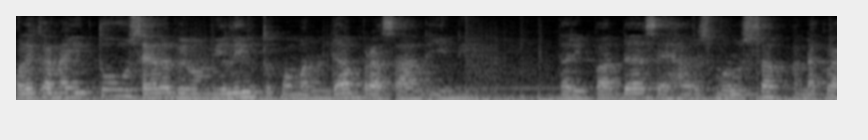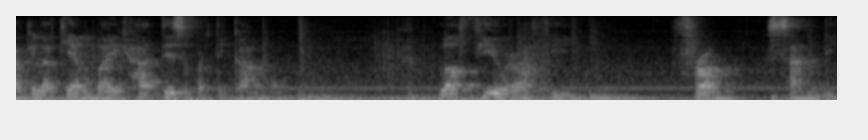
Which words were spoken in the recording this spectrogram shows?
Oleh karena itu, saya lebih memilih untuk memendam perasaan ini daripada saya harus merusak anak laki-laki yang baik hati seperti kamu. Love you, Raffi. From Sandy.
